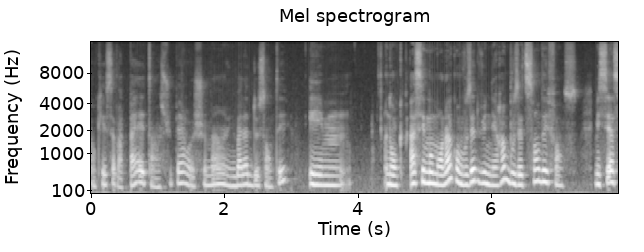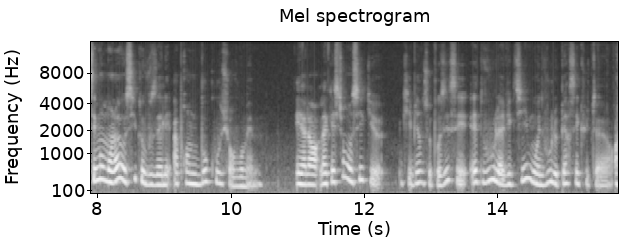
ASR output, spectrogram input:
Ok, ça va pas être un super chemin, une balade de santé. Et hum, donc à ces moments-là, quand vous êtes vulnérable, vous êtes sans défense. Mais c'est à ces moments-là aussi que vous allez apprendre beaucoup sur vous-même. Et alors, la question aussi qui, est bien de se poser, c'est êtes-vous la victime ou êtes-vous le persécuteur?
